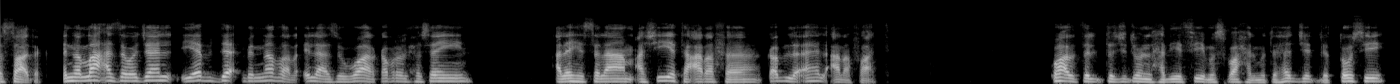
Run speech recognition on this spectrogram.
الصادق. إن الله عز وجل يبدأ بالنظر إلى زوار قبر الحسين عليه السلام عشية عرفة قبل أهل عرفات. وهذا تجدون الحديث في مصباح المتهجد للطوسي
